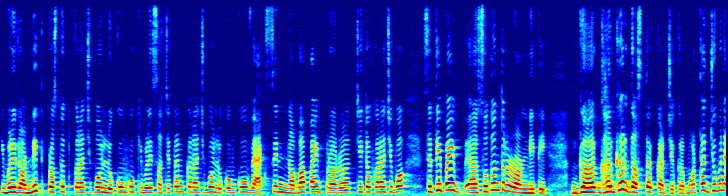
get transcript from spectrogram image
किभली रणनीति प्रस्तुत कर लोक को किभली सचेतन कर को वैक्सीन नापी प्ररचित कर स्वतंत्र रणनीति घर घर दस्तक कार्यक्रम, अर्थात जो मैंने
